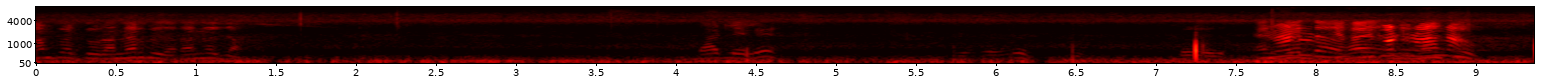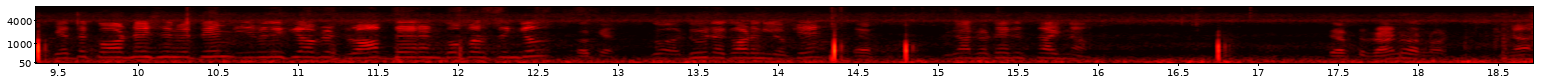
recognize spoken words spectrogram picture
काम कर तू रनर पे रनर जा बैट ले ले and get the hey, Himanshu, get the coordination with him even if you have to drop there and go for a single Okay. go, do it accordingly okay Yeah. you got to rotate his strike now You have to run or not? yeah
